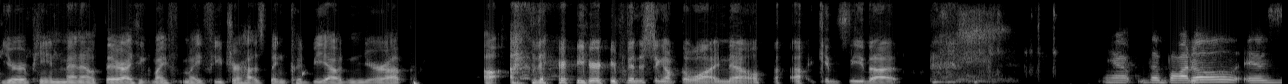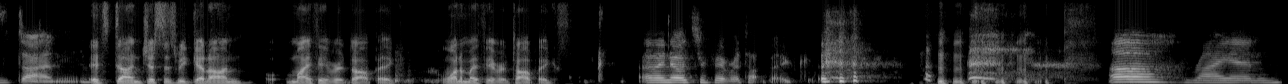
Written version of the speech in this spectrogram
European men out there. I think my my future husband could be out in Europe. Uh, there, you're finishing up the wine now. I can see that. yep the bottle is done It's done just as we get on my favorite topic, one of my favorite topics. i know it's your favorite topic Oh, Ryan.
